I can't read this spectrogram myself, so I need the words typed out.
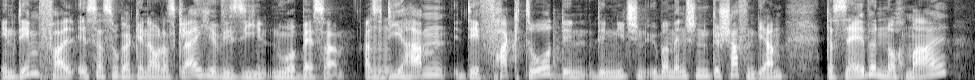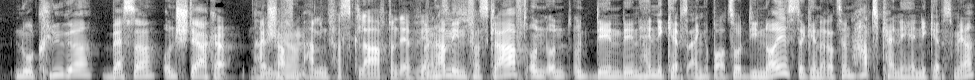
In dem Fall ist das sogar genau das gleiche wie sie, nur besser. Also Mhm. die haben de facto den, den Nietzschen Übermenschen geschaffen. Die haben dasselbe nochmal, nur klüger, besser und stärker Haben erschaffen. ihn, haben ihn versklavt und er wehrt und haben sich. ihn versklavt und, und, und den, den Handicaps eingebaut. So, die neueste Generation hat keine Handicaps mehr,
